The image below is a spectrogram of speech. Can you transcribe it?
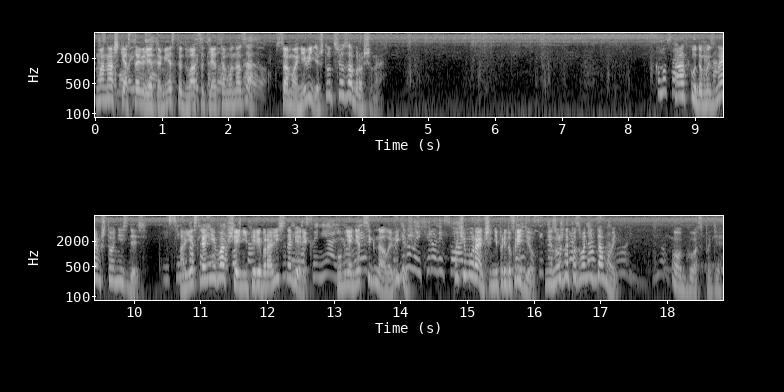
Монашки оставили это место 20 лет тому назад. Сама не видишь, тут все заброшено. ¿Cómo А откуда мы знаем, что они здесь? А если они вообще не перебрались на берег? У меня ¿no нет сигнала, ¿Por qué видишь? Почему раньше не предупредил? Мне нужно позвонить домой. О, господи.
